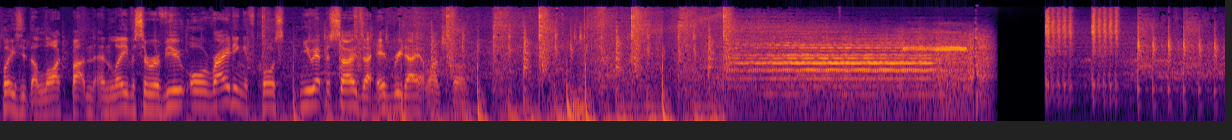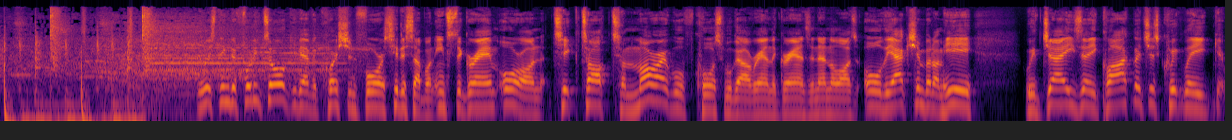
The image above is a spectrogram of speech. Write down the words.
please hit the like button and leave us a review or rating. Of course, new episodes are every day at lunchtime. You're listening to Footy Talk. If you have a question for us, hit us up on Instagram or on TikTok. Tomorrow, we'll, of course, we'll go around the grounds and analyse all the action. But I'm here with Jay Z Clark. Let's just quickly get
